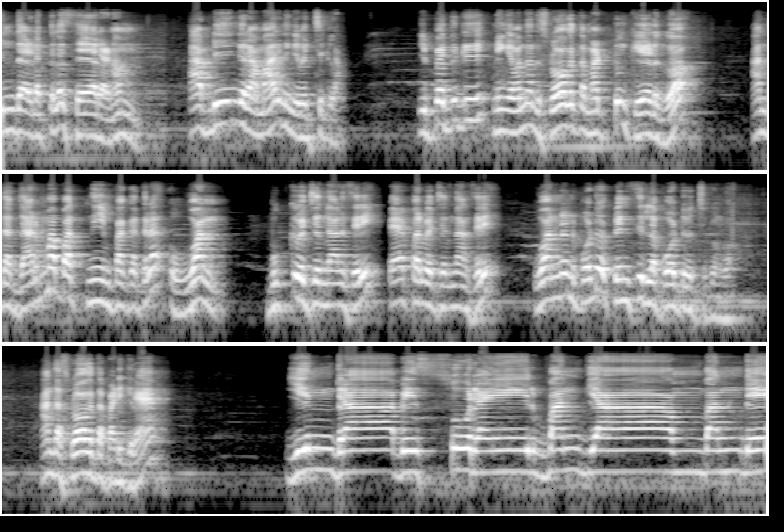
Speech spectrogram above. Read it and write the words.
இந்த இடத்துல சேரணும். அப்படிங்கிற மாதிரி நீங்கள் வச்சுக்கலாம். இப்போத்துக்கு நீங்கள் வந்து அந்த ஸ்லோகத்தை மட்டும் கேளுங்க. அந்த தர்ம பத்னி பக்கத்தில் ஒன் புக்கு வச்சுருந்தாலும் சரி பேப்பர் வச்சுருந்தாலும் சரி ஒன்றுன்னு போட்டு ஒரு பென்சிலில் போட்டு வச்சுக்கோங்க. அந்த ஸ்லோகத்தை படிக்கிறேன். இந்திராபிசுரைர்வந்தியாம் வந்தே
